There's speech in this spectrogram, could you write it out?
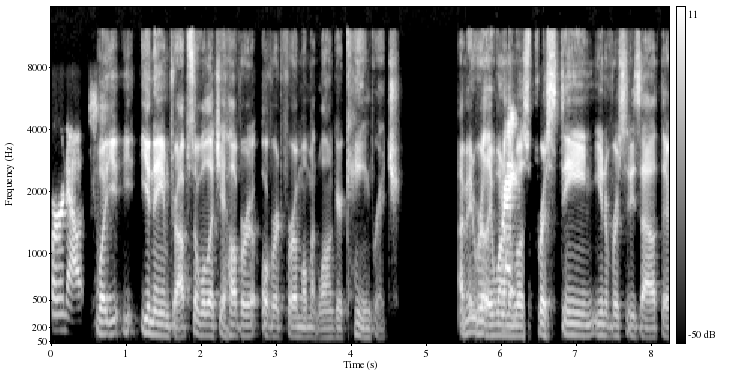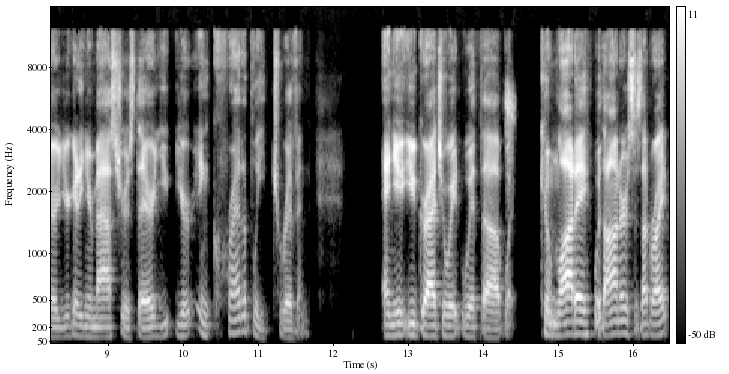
burnout. Well, you, you name drop, so we'll let you hover over it for a moment longer. Cambridge. I mean, really one right. of the most pristine universities out there. You're getting your master's there. You, you're incredibly driven, and you you graduate with uh, what cum laude with honors. Is that right?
